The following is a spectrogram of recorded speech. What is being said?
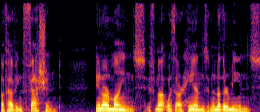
of having fashioned in our minds, if not with our hands and another means,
